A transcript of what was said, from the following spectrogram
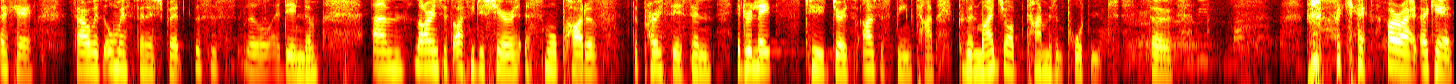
Okay, so I was almost finished, but this is a little addendum. Um, Lauren's just asked me to share a small part of the process, and it relates to Joseph. I was just being time, because in my job, time is important. So, okay, all right, okay.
